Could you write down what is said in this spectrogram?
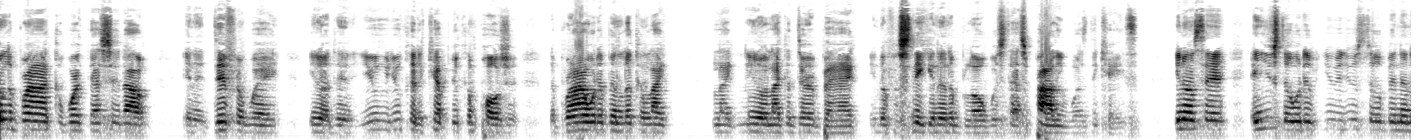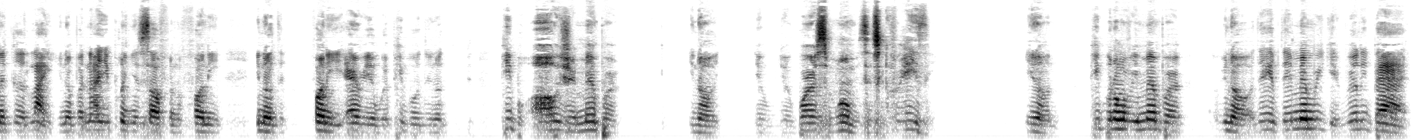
and LeBron could work that shit out in a different way you know, then you you could have kept your composure. LeBron would have been looking like like you know like a dirt bag, you know, for sneaking in a blow, which that's probably was the case. You know what I'm saying? And you still would have you you still been in a good light, you know. But now you're putting yourself in a funny, you know, funny area where people you know people always remember, you know, your your worst moments. It's crazy. You know, people don't remember. You know, they their memory get really bad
